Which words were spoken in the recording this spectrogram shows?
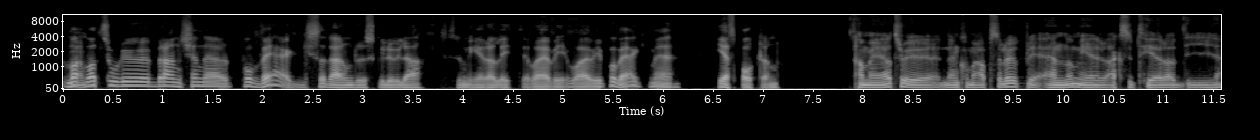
Va, mm. Vad tror du branschen är på väg, så där om du skulle vilja summera lite? Vad är vi, vad är vi på väg med e-sporten? Ja, men jag tror ju den kommer absolut bli ännu mer accepterad i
